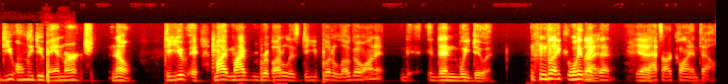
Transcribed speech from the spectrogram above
do you only do band merch? No. Do you eh, my my rebuttal is do you put a logo on it? Then we do it. Like we like that Yeah. that's our clientele.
